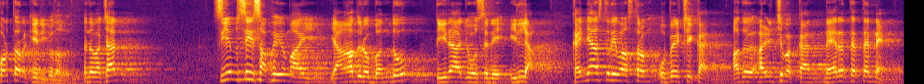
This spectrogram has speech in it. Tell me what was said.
പുറത്തിറക്കിയിരിക്കുന്നത്. എന്ന് വെച്ചാൽ സി എം സി സഭയുമായി യാതൊരു ബന്ധവും ടീന ജോസിന് ഇല്ല. കന്യാസ്ത്രീ വസ്ത്രം ഉപേക്ഷിക്കാൻ അത് അഴിച്ചു വെക്കാൻ നേരത്തെ തന്നെ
